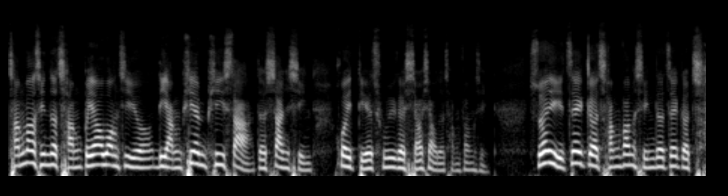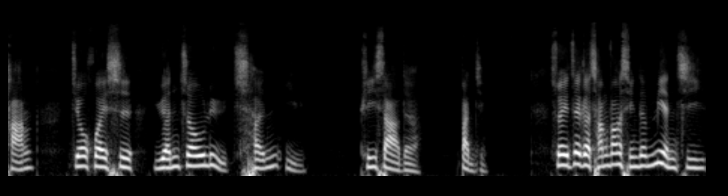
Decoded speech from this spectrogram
长方形的长不要忘记哦，两片披萨的扇形会叠出一个小小的长方形，所以这个长方形的这个长就会是圆周率乘以披萨的半径。所以这个长方形的面积，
